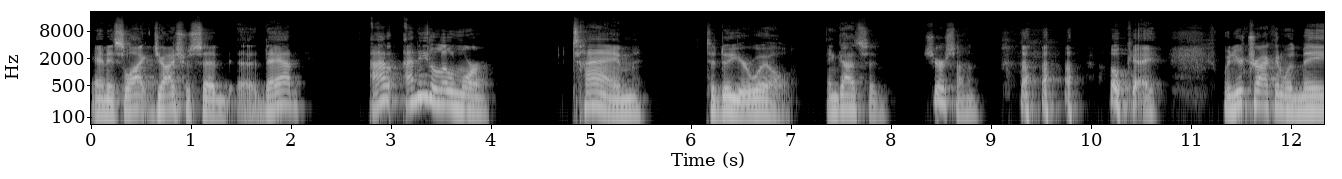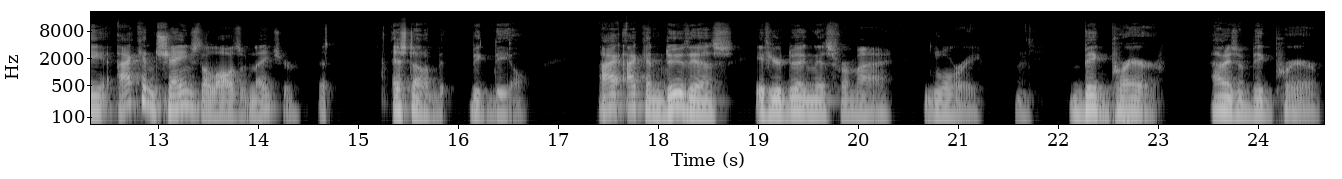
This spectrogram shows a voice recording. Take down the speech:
and it's like Joshua said, uh, Dad, I, I need a little more time to do your will. And God said, Sure, son. okay. When you're tracking with me, I can change the laws of nature. That's, that's not a big deal. I, I can do this if you're doing this for my glory. Hmm. Big prayer. How many is a big prayer?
